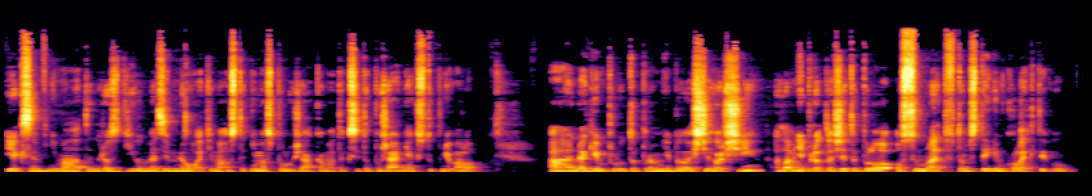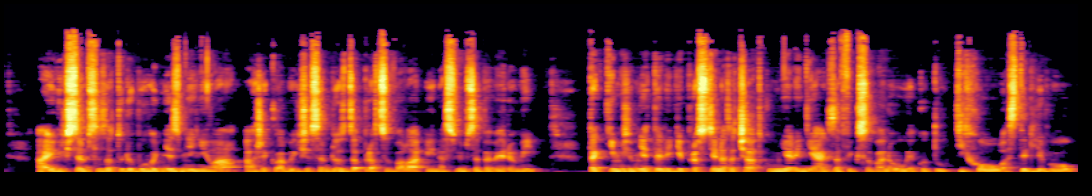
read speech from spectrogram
jak jsem vnímala ten rozdíl mezi mnou a těma ostatníma spolužákama, tak si to pořád nějak stupňovalo. A na Gimplu to pro mě bylo ještě horší, hlavně proto, že to bylo 8 let v tom stejném kolektivu. A i když jsem se za tu dobu hodně změnila a řekla bych, že jsem dost zapracovala i na svým sebevědomí, tak tím, že mě ty lidi prostě na začátku měli nějak zafixovanou, jako tu tichou a stydlivou,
